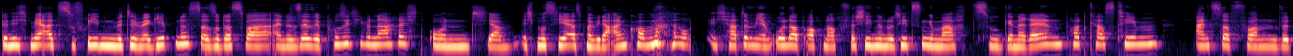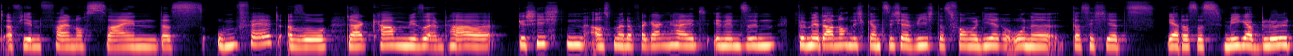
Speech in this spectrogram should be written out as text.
bin ich mehr als zufrieden mit dem Ergebnis. Also das war eine sehr, sehr positive Nachricht. Und ja, ich muss hier erstmal wieder ankommen. Ich hatte mir im Urlaub auch noch verschiedene Notizen gemacht zu generellen Podcast-Themen. Eins davon wird auf jeden Fall noch sein, das Umfeld. Also da kamen mir so ein paar Geschichten aus meiner Vergangenheit in den Sinn. Bin mir da noch nicht ganz sicher, wie ich das formuliere, ohne dass ich jetzt, ja, dass es mega blöd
